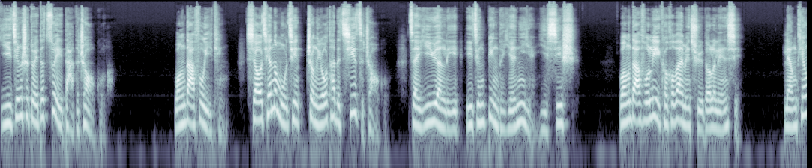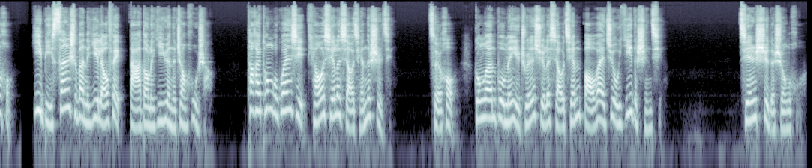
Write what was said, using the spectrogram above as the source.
已经是对他最大的照顾了。王大富一听，小钱的母亲正由他的妻子照顾，在医院里已经病得奄奄一息时，王大富立刻和外面取得了联系。两天后，一笔三十万的医疗费打到了医院的账户上，他还通过关系调协了小钱的事情，最后。公安部门也准许了小钱保外就医的申请。监视的生活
